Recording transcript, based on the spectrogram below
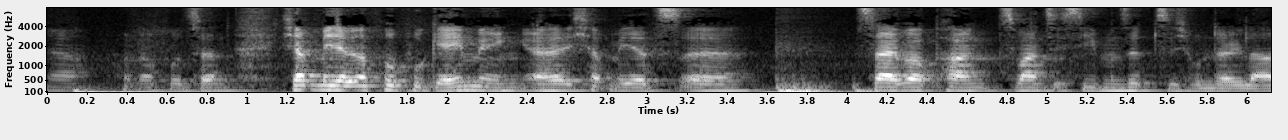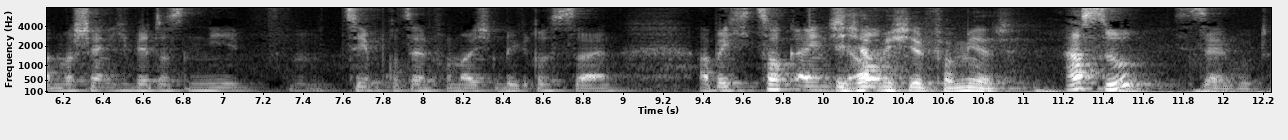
Ja, 100%. Ich habe mir, apropos Gaming, äh, ich habe mir jetzt äh, Cyberpunk 2077 runtergeladen. Wahrscheinlich wird das nie 10% von euch ein Begriff sein. Aber ich zock eigentlich Ich habe mich informiert. Hast du? Sehr gut.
